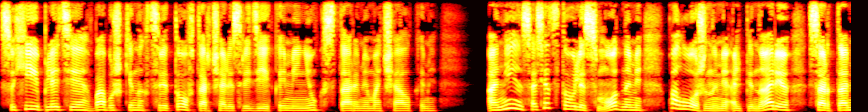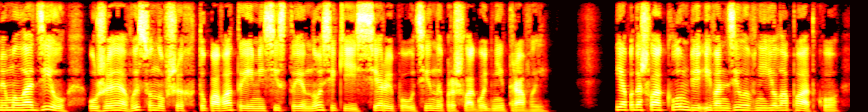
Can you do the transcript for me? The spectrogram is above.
Сухие плети бабушкиных цветов торчали среди каменюк старыми мочалками. Они соседствовали с модными, положенными альпинарию сортами молодил, уже высунувших туповатые мясистые носики из серой паутины прошлогодней травы. Я подошла к клумбе и вонзила в нее лопатку —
